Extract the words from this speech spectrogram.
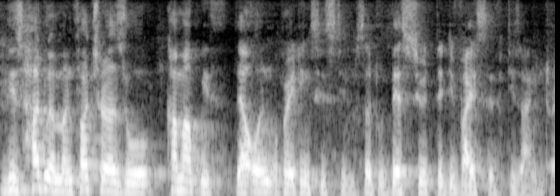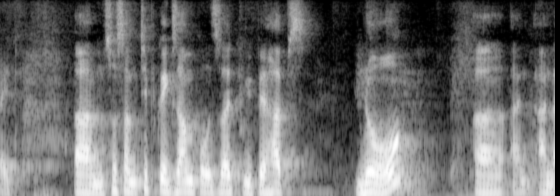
these hardware manufacturers will come up with their own operating systems that will best suit the device they've designed, right? Um, so some typical examples that we perhaps know, uh, and, and,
